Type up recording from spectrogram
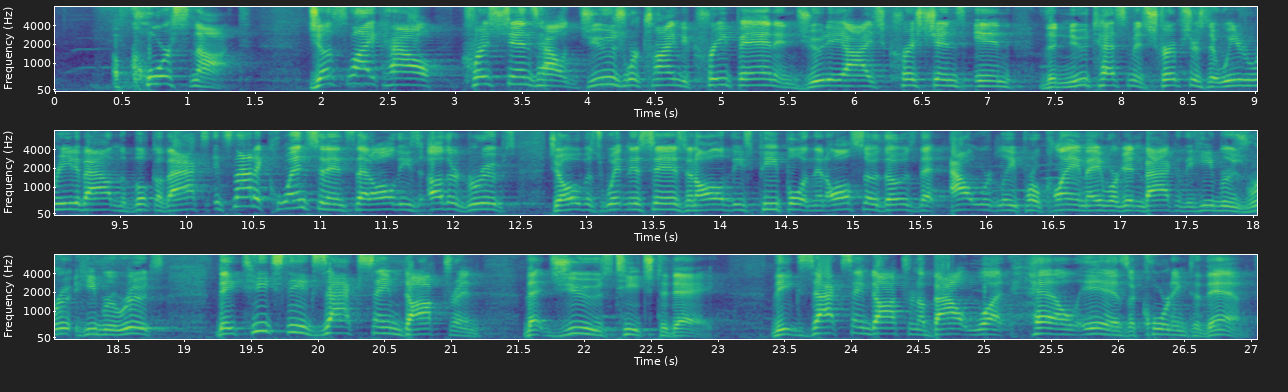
Of course not. Just like how Christians, how Jews were trying to creep in and Judaize Christians in the New Testament scriptures that we read about in the book of Acts, it's not a coincidence that all these other groups, Jehovah's Witnesses and all of these people, and then also those that outwardly proclaim, hey, we're getting back to the Hebrews, root, Hebrew roots, they teach the exact same doctrine that Jews teach today. The exact same doctrine about what hell is according to them.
